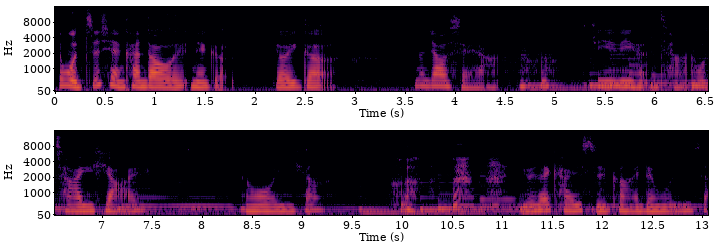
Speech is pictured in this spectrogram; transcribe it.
哎，我之前看到了那个有一个，那叫谁啊？记忆力很差，我查一下。哎，等我一下。以为在开时刻，还等我一下。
